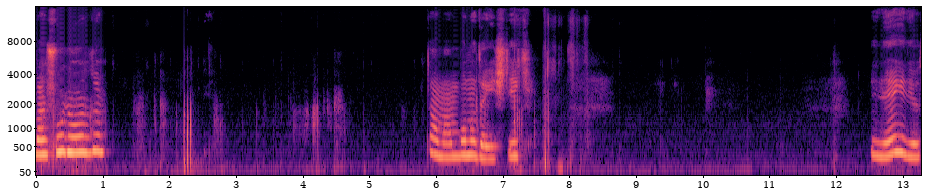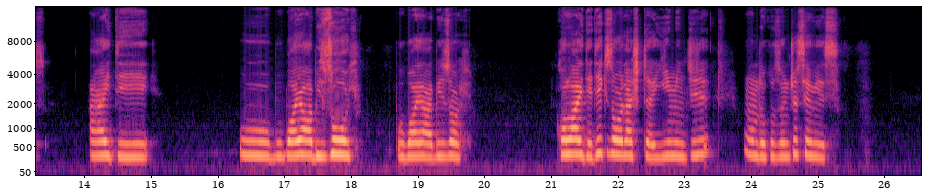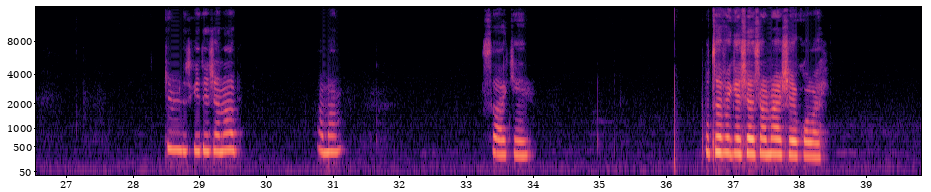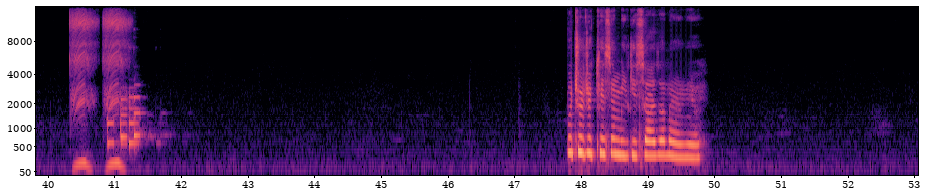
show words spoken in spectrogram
Ben şurada öldüm. Tamam bunu da içtik. Nereye gidiyoruz? Haydi. Oo, bu bayağı bir zor. Bu bayağı bir zor. Kolay dedik zorlaştı. 20. 19. seviyesi. Dümdüz gideceksin abi. Aman. Sakin. Bu tarafa geçersem her şey kolay. Bu çocuk kesin bilgisayardan oynuyor.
